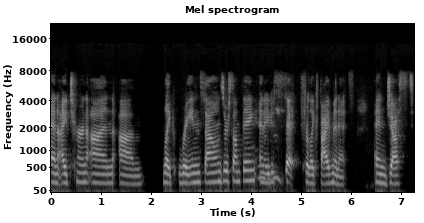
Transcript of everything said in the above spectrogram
and I turn on um, like rain sounds or something, and I just sit for like five minutes and just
